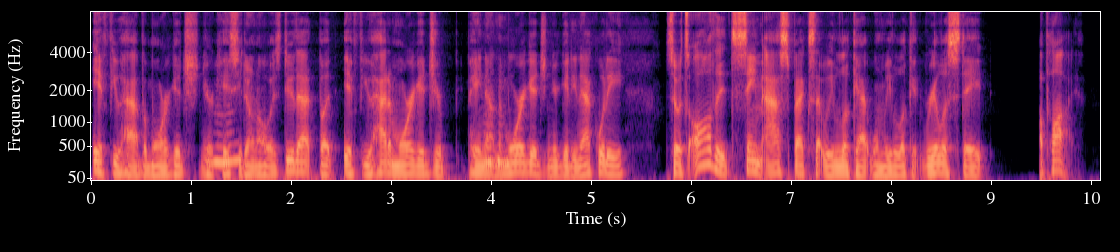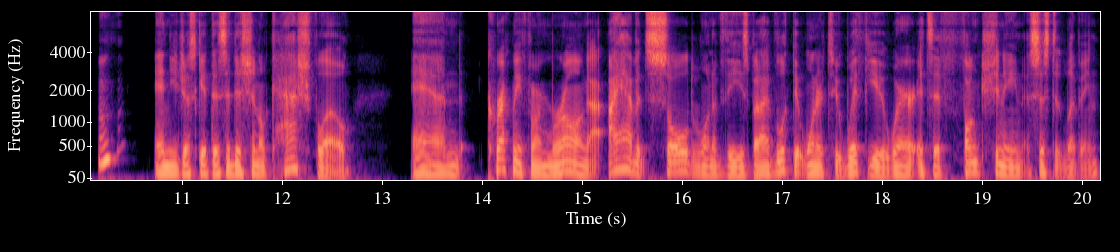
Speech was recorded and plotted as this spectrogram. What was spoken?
if you have a mortgage. In your case, mm-hmm. you don't always do that, but if you had a mortgage, you're paying down the mm-hmm. mortgage and you're getting equity. So it's all the same aspects that we look at when we look at real estate apply. Mhm. And you just get this additional cash flow. And correct me if I'm wrong, I, haven't sold one of these, but I've looked at one or two with you where it's a functioning assisted living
